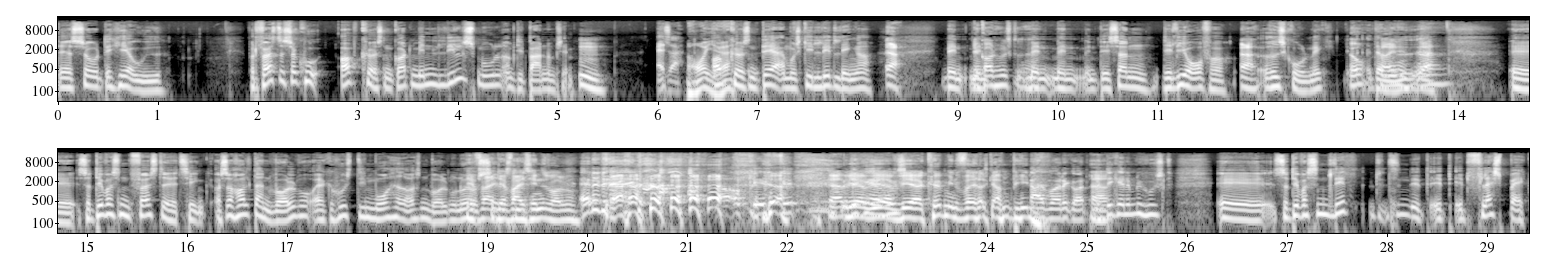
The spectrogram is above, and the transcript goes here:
da jeg så det herude. For det første, så kunne opkørslen godt minde en lille smule om dit barndomshjem. Mm. Altså, Nå ja. opkørslen der er måske lidt længere. Ja, Men, det er men, godt husket. Ja. men, men, men det er sådan, det er lige over for Ja. rideskolen, ikke? jo, derude, ja. ja. Øh, så det var sådan første ting. Og så holdt der en Volvo, og jeg kan huske, at din mor havde også en Volvo. Nu Det er, jeg jo fa- selv det er faktisk hendes Volvo. Er det det? Ja. okay, fedt. Ja, Men vi det har, vi, har, vi har købt min forældres gamle bil. Nej, hvor er det godt. Men Ja. det kan jeg nemlig huske. Øh, så det var sådan lidt sådan et, et, et flashback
